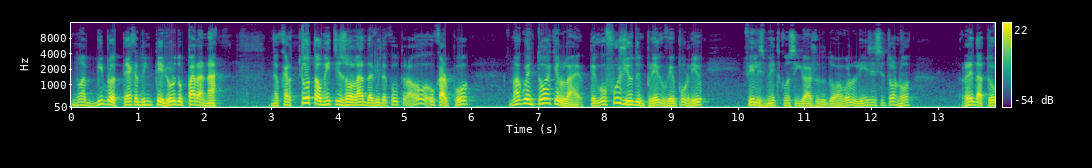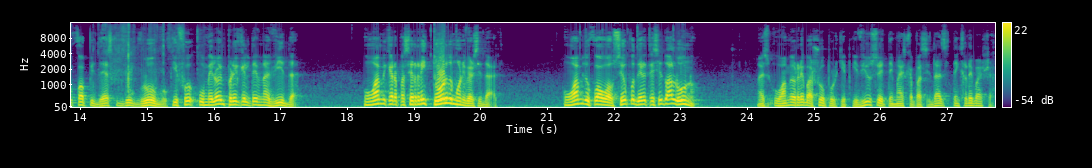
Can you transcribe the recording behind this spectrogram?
numa biblioteca do interior do Paraná. Né? O cara totalmente isolado da vida cultural. O, o Carpô não aguentou aquilo lá, pegou, fugiu do emprego, veio para o Rio. Felizmente conseguiu a ajuda do Álvaro Lins e se tornou redator copydesk do Globo, que foi o melhor emprego que ele teve na vida. Um homem que era para ser reitor de uma universidade. Um homem do qual o Alceu poderia ter sido aluno. Mas o homem o rebaixou por quê? Porque viu se ele tem mais capacidade, você tem que rebaixar.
